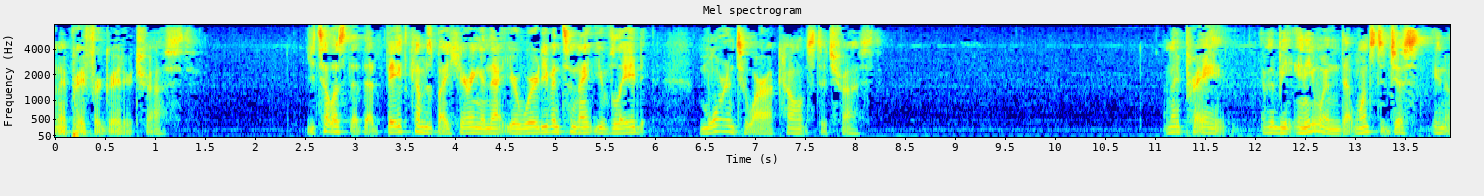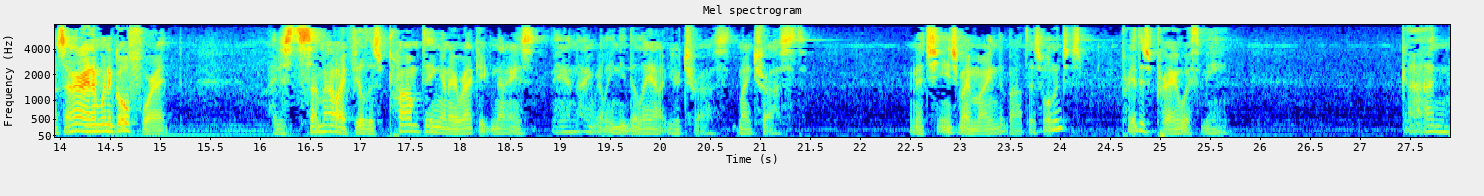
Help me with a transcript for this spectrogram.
And I pray for greater trust. You tell us that, that faith comes by hearing and that your word, even tonight, you've laid more into our accounts to trust. And I pray if there be anyone that wants to just, you know, say, all right, I'm going to go for it. I just somehow I feel this prompting and I recognize, man, I really need to lay out your trust, my trust. I'm going to change my mind about this. Well, then just pray this prayer with me. God,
